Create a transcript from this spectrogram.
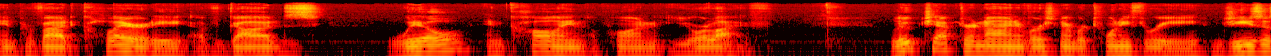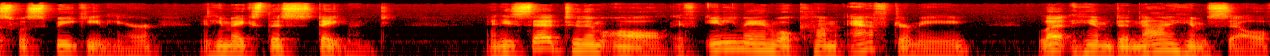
and provide clarity of God's will and calling upon your life. Luke chapter 9 and verse number 23, Jesus was speaking here, and he makes this statement. And he said to them all, If any man will come after me, let him deny himself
